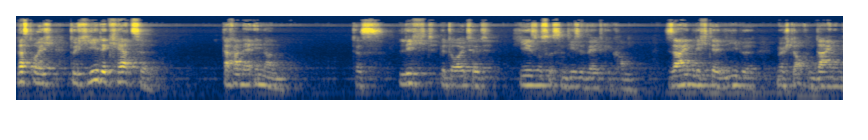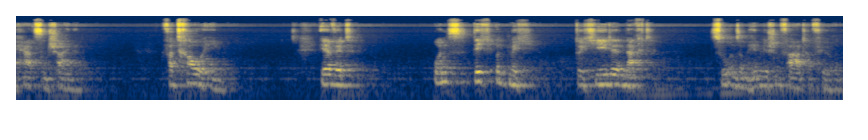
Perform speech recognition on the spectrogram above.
Lasst euch durch jede Kerze daran erinnern, dass Licht bedeutet, Jesus ist in diese Welt gekommen. Sein Licht der Liebe möchte auch in deinem Herzen scheinen. Vertraue ihm. Er wird uns, dich und mich durch jede Nacht zu unserem himmlischen Vater führen.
